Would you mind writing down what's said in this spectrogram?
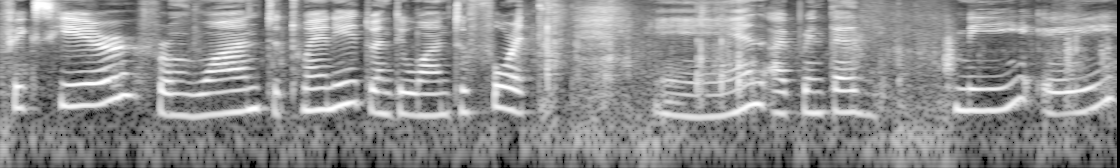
fix here from 1 to 20 21 to 40 and I printed me a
